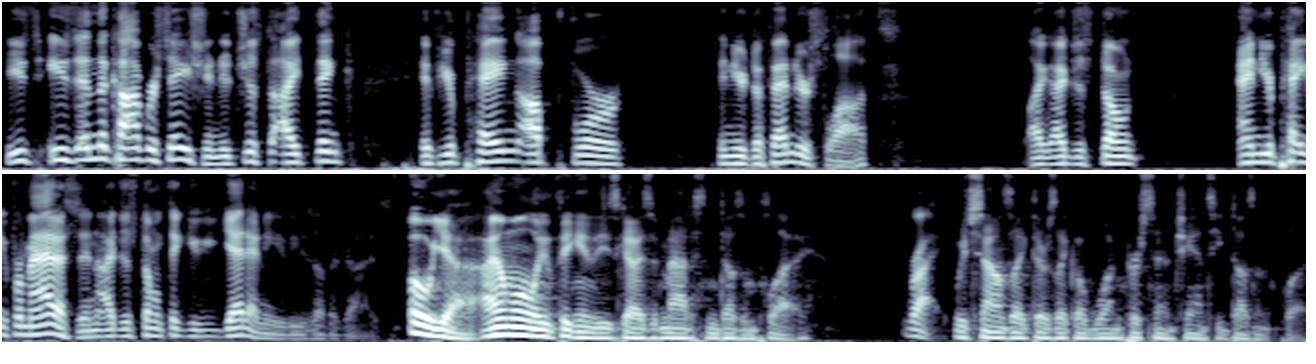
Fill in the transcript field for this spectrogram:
he's he's in the conversation. It's just I think if you're paying up for in your defender slots, like I just don't, and you're paying for Maddison, I just don't think you could get any of these other guys. Oh yeah, I'm only thinking of these guys if Maddison doesn't play, Right. which sounds like there's like a one percent chance he doesn't play.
